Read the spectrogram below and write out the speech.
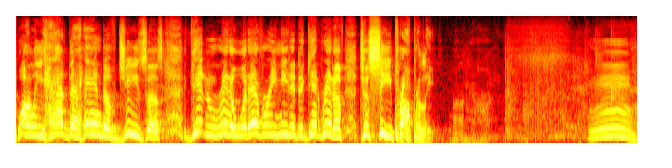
while he had the hand of Jesus, getting rid of whatever he needed to get rid of to see properly. Mm.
